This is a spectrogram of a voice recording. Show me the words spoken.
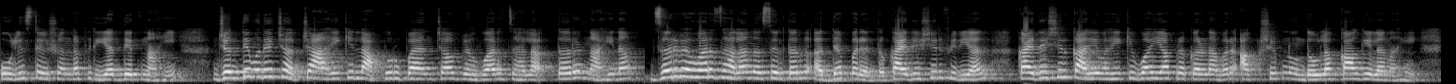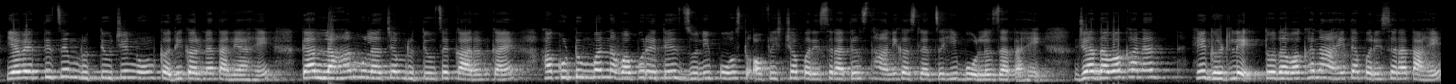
पोलीस स्टेशनला फिर्याद देत नाही? जनतेमध्ये चर्चा आहे की लाखो रुपयांचा व्यवहार झाला तर नाही ना? जर व्यवहार झाला नसेल तर अद्यापपर्यंत कायदेशीर फिर्याद कायदेशीर कार्यवाही किंवा या प्रकरणावर आक्षेप नोंदवला का गेला नाही? या व्यक्तीचे मृत्यूची नोंद कधी करण्यात आली आहे? त्या लहान मुलाच्या मृत्यूचे कारण काय? हा कुटुंब नवापूर येथे जुनी पोस्ट ऑफिसच्या परिसरातील स्थानिक असल्याचंही बोललं जात आहे. ज्या दवाखान्यात हे घडले तो दवाखाना आहे त्या परिसरात आहे.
